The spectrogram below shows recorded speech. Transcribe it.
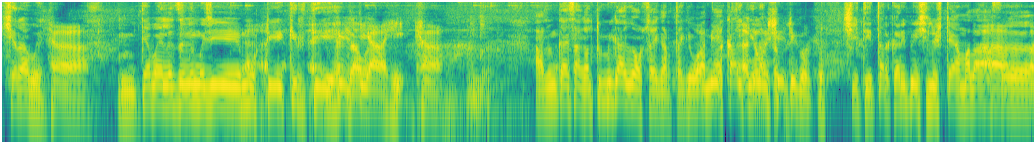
हिरा बैल. हा. त्या बैलाचं बी म्हणजे मोठी कीर्ती आहे ह्या कीर्ती गावात. आहे. हा. अजून काय सांगाल? तुम्ही काय व्यवसाय करता किंवा मी आता काय केलं अन्न आता? शेती करतो. शेती तरकारी स्पेशलिस्ट आहे आम्हाला असं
